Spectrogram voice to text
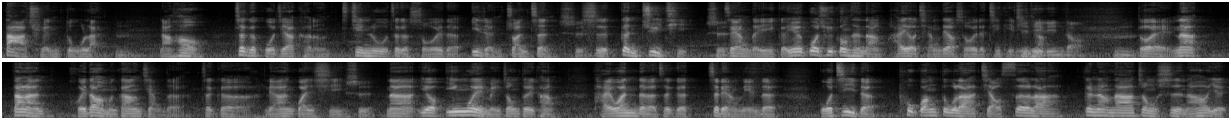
大权独揽。嗯，然后这个国家可能进入这个所谓的一人专政，是。是更具体是。这样的一个，因为过去共产党还有强调所谓的集体领导。集体领导，嗯。对，那当然回到我们刚刚讲的这个两岸关系，是那又因为美中对抗，台湾的这个这两年的国际的曝光度啦、角色啦，更让大家重视，然后也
